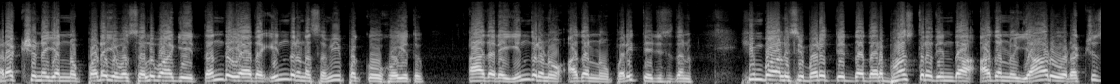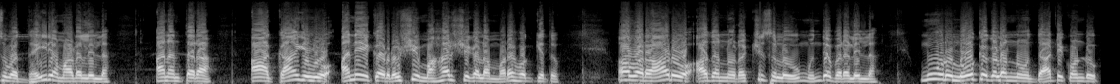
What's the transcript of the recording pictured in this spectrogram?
ರಕ್ಷಣೆಯನ್ನು ಪಡೆಯುವ ಸಲುವಾಗಿ ತಂದೆಯಾದ ಇಂದ್ರನ ಸಮೀಪಕ್ಕೂ ಹೋಯಿತು. ಆದರೆ ಇಂದ್ರನು ಅದನ್ನು ಪರಿತ್ಯಜಿಸಿದನು. ಹಿಂಬಾಲಿಸಿ ಬರುತ್ತಿದ್ದ ದರ್ಭಾಸ್ತ್ರದಿಂದ ಅದನ್ನು ಯಾರೂ ರಕ್ಷಿಸುವ ಧೈರ್ಯ ಮಾಡಲಿಲ್ಲ. ಅನಂತರ ಆ ಕಾಗೆಯು ಅನೇಕ ಋಷಿ ಮಹರ್ಷಿಗಳ ಮೊರೆ ಹೊಕ್ಕಿತು. ಅವರಾರು ಅದನ್ನು ರಕ್ಷಿಸಲು ಮುಂದೆ ಬರಲಿಲ್ಲ. ಮೂರು ಲೋಕಗಳನ್ನು ದಾಟಿಕೊಂಡು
